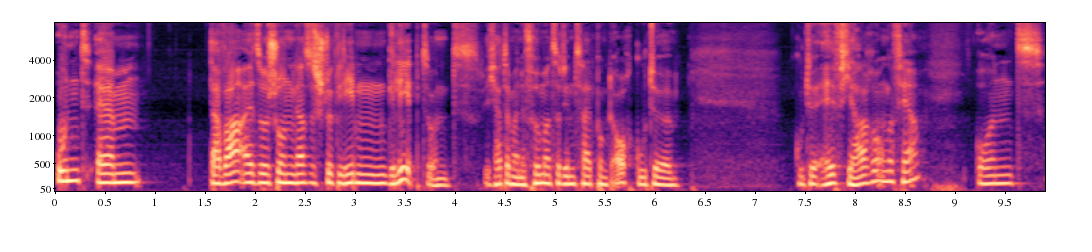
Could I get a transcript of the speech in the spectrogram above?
Und ähm, da war also schon ein ganzes Stück Leben gelebt. Und ich hatte meine Firma zu dem Zeitpunkt auch gute, gute elf Jahre ungefähr. Und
